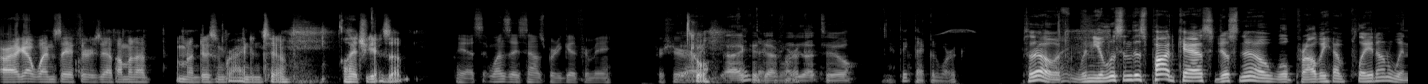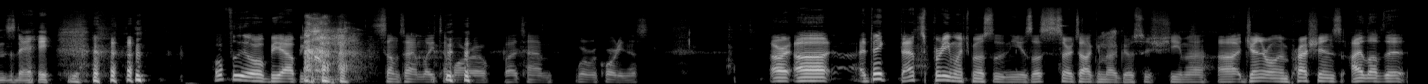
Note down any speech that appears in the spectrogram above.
All right, I got Wednesday, Thursday. Up. I'm gonna I'm gonna do some grinding too. I'll hit you guys up. Yeah, Wednesday sounds pretty good for me, for sure. Yeah, Cool. I, I think could that could definitely do that too. I think that could work. So, if, when you listen to this podcast, just know we'll probably have played on Wednesday. Hopefully, it'll be out sometime late tomorrow by the time we're recording this. All right, uh, I think that's pretty much most of the news. Let's start talking about Ghost of Tsushima. Uh, general impressions. I loved it.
